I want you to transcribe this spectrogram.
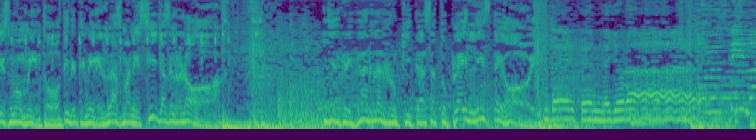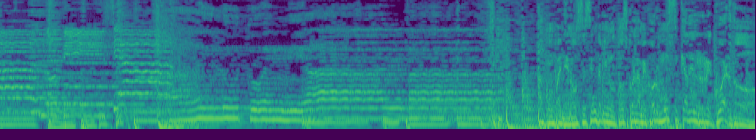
Es momento de detener las manecillas del reloj y agregar las ruquitas a tu playlist de hoy. Déjenme llorar. Última noticia. Hay luto en mi alma. Acompáñanos 60 minutos con la mejor música del recuerdo.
